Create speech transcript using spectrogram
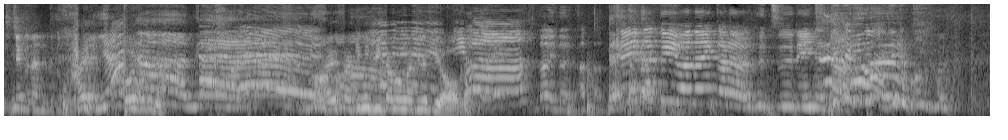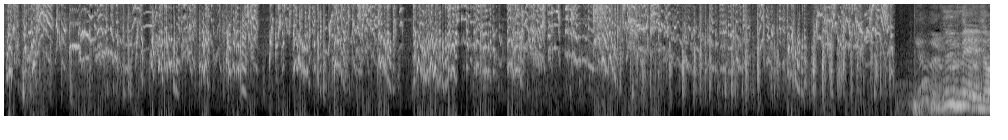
ちっちゃくなるってこと。はいそういうことです。はい先に引いたもん勝ちですよ。ないないあった贅沢言わないから普通でいくか。運命の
